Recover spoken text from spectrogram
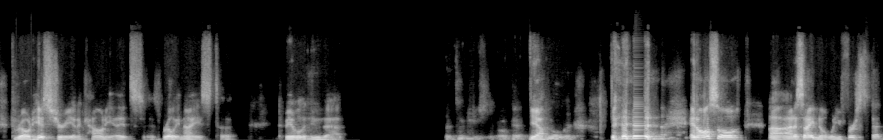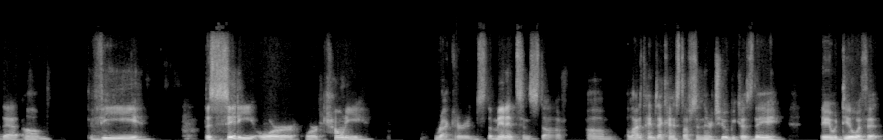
throughout history in a county, it's it's really nice to to be able to do that. That's interesting, okay. Yeah. And also uh, on a side note when you first said that um, the the city or or county records the minutes and stuff um, a lot of times that kind of stuff's in there too because they they would deal with it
